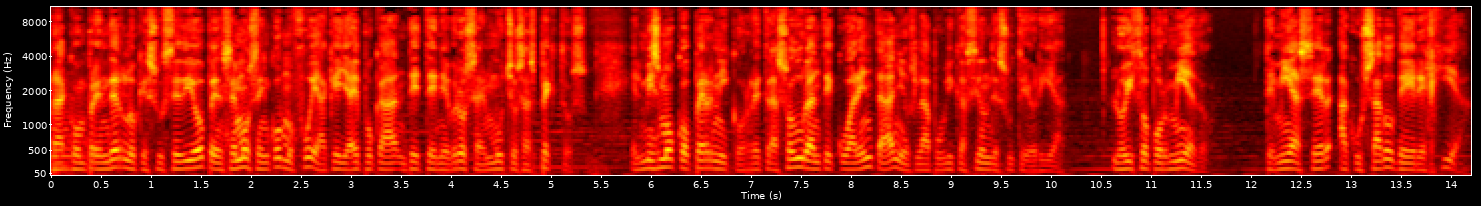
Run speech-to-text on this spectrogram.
Para comprender lo que sucedió, pensemos en cómo fue aquella época de tenebrosa en muchos aspectos. El mismo Copérnico retrasó durante 40 años la publicación de su teoría. Lo hizo por miedo. Temía ser acusado de herejía.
